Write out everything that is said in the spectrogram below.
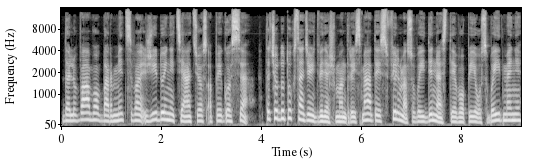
dalyvavo bar mitzva žydų iniciacijos apėgose. Tačiau 2022 metais filme suvaidinęs tėvo Pijaus vaidmenį,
